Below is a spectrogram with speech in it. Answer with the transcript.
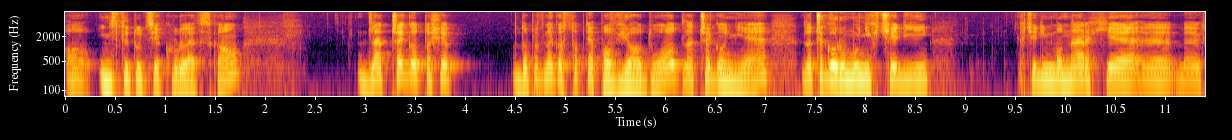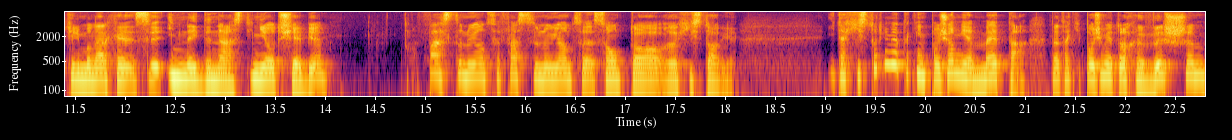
o instytucję królewską. Dlaczego to się do pewnego stopnia powiodło, dlaczego nie, dlaczego Rumuni chcieli chcieli monarchię, e, chcieli monarchę z innej dynastii, nie od siebie. Fascynujące, fascynujące są to e, historie. I ta historia na takim poziomie meta, na takim poziomie trochę wyższym,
